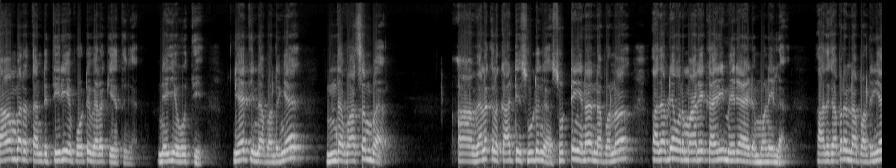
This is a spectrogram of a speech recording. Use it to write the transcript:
தாம்பர தண்டு திரியை போட்டு விளக்கு ஏற்றுங்க நெய்யை ஊற்றி ஏற்றி என்ன பண்ணுறீங்க இந்த வசம்பை விளக்குல காட்டி சுடுங்க. சுட்டிங்கன்னா என்ன பண்ணும்? அது அப்படியே ஒரு மாதிரி கறி மாரி ஆகிடும் முனையில். அதுக்கப்புறம் என்ன பண்ணுறீங்க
